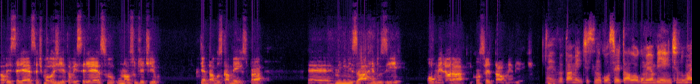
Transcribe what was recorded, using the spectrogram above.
Talvez seria essa a etimologia, talvez seria esse o nosso objetivo. Tentar buscar meios para é, minimizar, reduzir ou melhorar e consertar o meio ambiente. É, exatamente. Se não consertar logo o meio ambiente, não vai,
